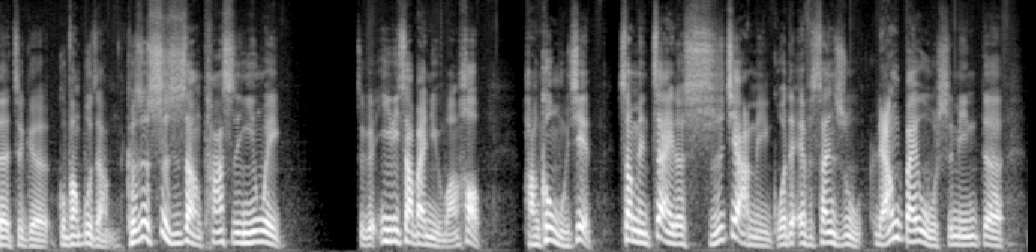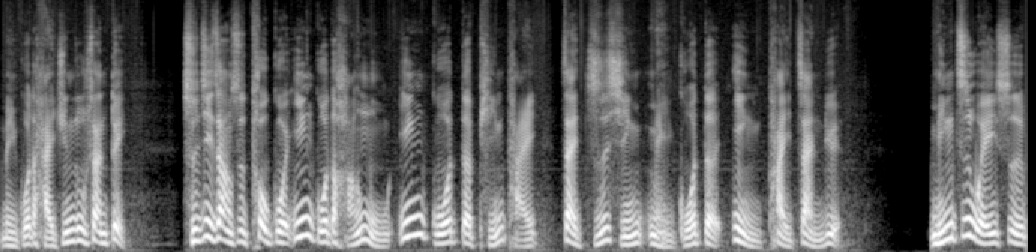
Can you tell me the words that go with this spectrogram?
的这个国防部长，可是事实上他是因为这个伊丽莎白女王号航空母舰上面载了十架美国的 F 三十五，两百五十名的美国的海军陆战队。实际上是透过英国的航母、英国的平台，在执行美国的印太战略，明之为是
